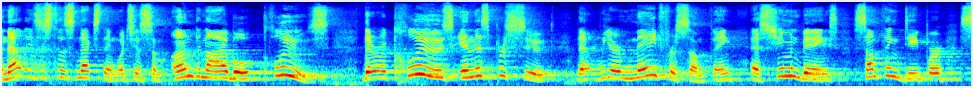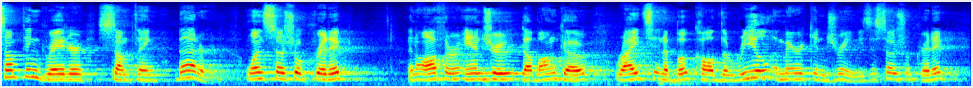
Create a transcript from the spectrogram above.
And that leads us to this next thing, which is some undeniable clues. There are clues in this pursuit that we are made for something as human beings, something deeper, something greater, something better. One social critic, an author, Andrew Delbanco, writes in a book called The Real American Dream. He's a social critic.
